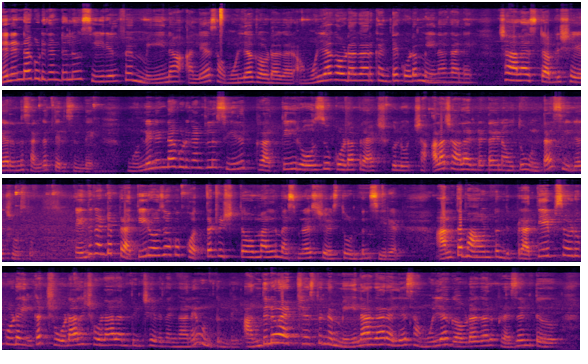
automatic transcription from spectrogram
నేనిండా Gudi Gantalu serial fame Meena alias Amulya Gowda గారు. అమూల్య గౌడ గారి కంటే కూడా మీనాగానే చాలా ఎస్టాబ్లిష్ అయ్యారన్న సంగతి తెలిసిందే. గుండె నిండా గుడి గంటలు సీరియల్ ప్రతిరోజు కూడా ప్రేక్షకులు చాలా చాలా ఎంటర్టైన్ అవుతూ ఉంటారు సీరియల్ చూస్తూ. ఎందుకంటే ప్రతిరోజు ఒక కొత్త ట్విస్ట్తో మనల్ని మెస్మరైజ్ చేస్తూ ఉంటుంది సీరియల్ అంత బాగుంటుంది. ప్రతి ఎపిసోడ్ కూడా ఇంకా చూడాలి చూడాలనిపించే విధంగానే ఉంటుంది. అందులో యాక్ట్ చేస్తున్న మీనా గారు అలియాస్ అమూల్య గౌడ గారు ప్రజెంట్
